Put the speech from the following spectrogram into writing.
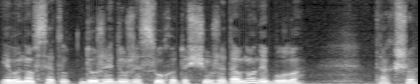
І воно все тут дуже-дуже сухо, дощу вже давно не було. Так що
